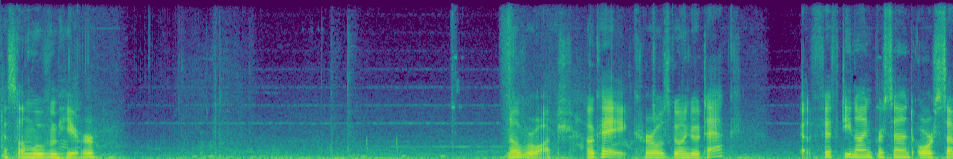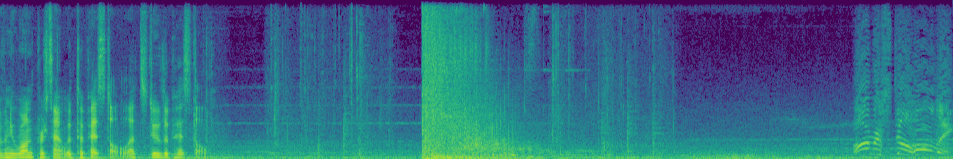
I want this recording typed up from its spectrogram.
Guess I'll move him here. An Overwatch. Okay, Kuro's going to attack. Got 59% or 71% with the pistol. Let's do the pistol. Armor still holding.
